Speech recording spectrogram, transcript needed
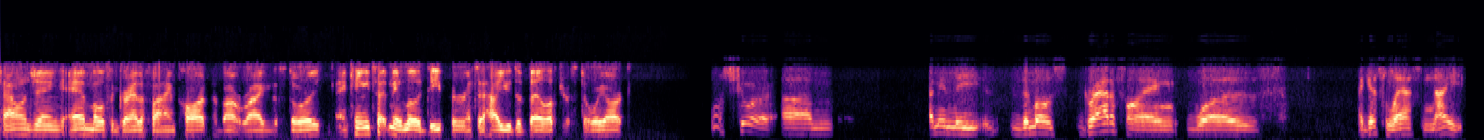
challenging and most gratifying part about writing the story? And can you take me a little deeper into how you developed your story arc? Well, sure. Um, I mean, the the most gratifying was, I guess, last night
